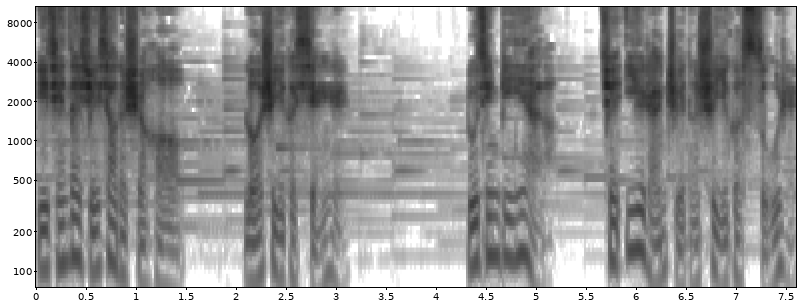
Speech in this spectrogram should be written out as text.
以前在学校的时候，罗是一个闲人。如今毕业了，却依然只能是一个俗人。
